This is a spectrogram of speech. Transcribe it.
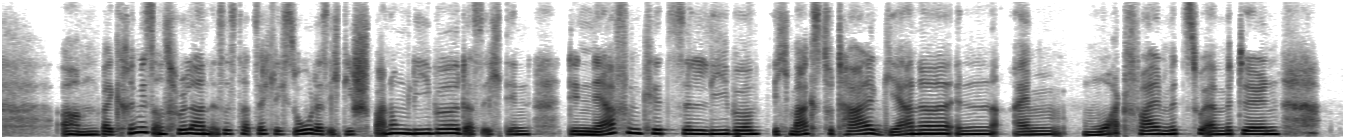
ähm, bei Krimis und Thrillern ist es tatsächlich so, dass ich die Spannung liebe, dass ich den, den Nervenkitzel liebe. Ich mag es total gerne, in einem Mordfall mitzuermitteln,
